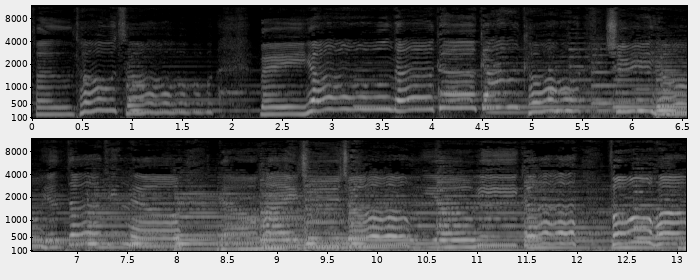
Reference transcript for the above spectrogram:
分头走。没有哪个港口是永远的停留。脑海之中有一个凤凰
